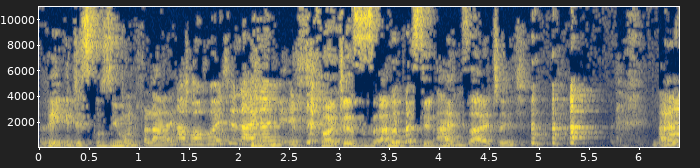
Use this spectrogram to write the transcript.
rege Diskussion vielleicht. Aber heute leider nicht. Heute ist es ein bisschen einseitig. Also,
